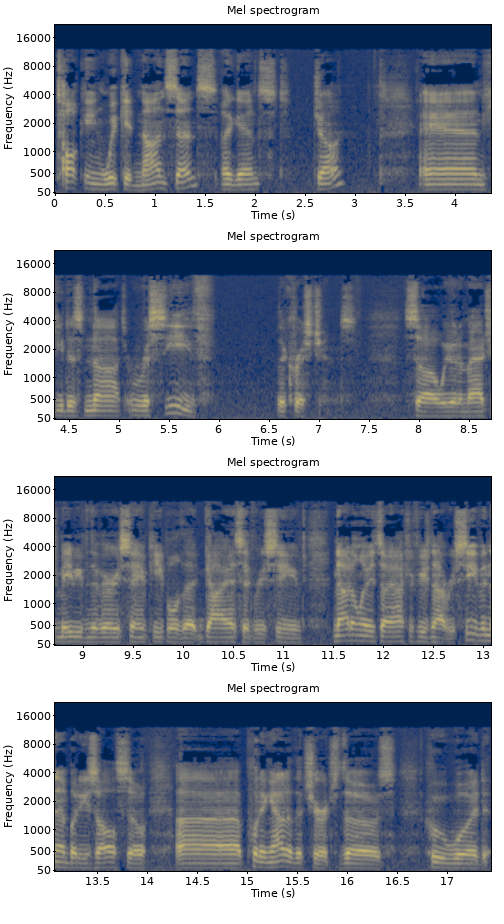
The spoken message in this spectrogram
talking wicked nonsense against John, and he does not receive the Christians. So we would imagine maybe even the very same people that Gaius had received. Not only is Diotrephes not receiving them, but he's also uh, putting out of the church those who would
